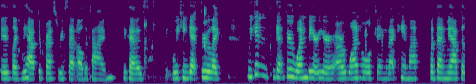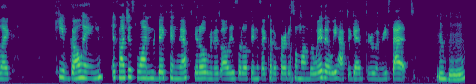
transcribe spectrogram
is like we have to press reset all the time because we can get through like we can get through one barrier or one old thing that came up, but then we have to like keep going. It's not just one big thing we have to get over. There's all these little things that could have hurt us along the way that we have to get through and reset. Mm-hmm.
